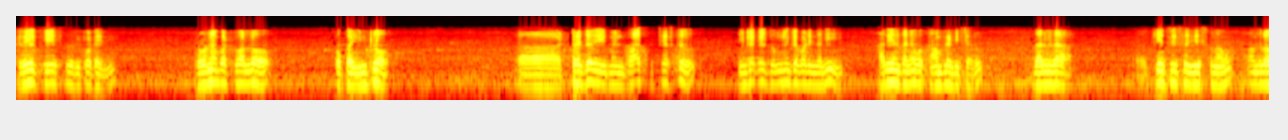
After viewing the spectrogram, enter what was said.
గ్రేవ్ కేసు రిపోర్ట్ అయింది రోడ్ నెంబర్ ట్వెల్వ్లో ఒక ఇంట్లో ట్రెజరీ మీన్ బాక్స్ చెస్ట్ ఇంట్లోకి వెళ్ళి దొంగిలించబడిందని హరియంత్ అనే ఒక కాంప్లైంట్ ఇచ్చారు. దాని మీద కేసు రిజిస్టర్ చేసుకున్నాము. అందులో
